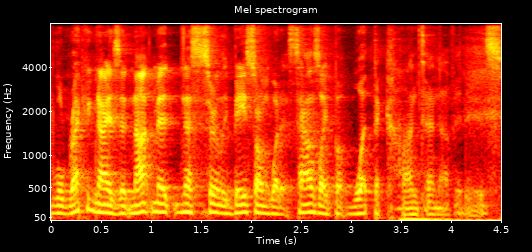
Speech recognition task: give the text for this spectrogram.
we'll recognize it not necessarily based on what it sounds like, but what the content of it is,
